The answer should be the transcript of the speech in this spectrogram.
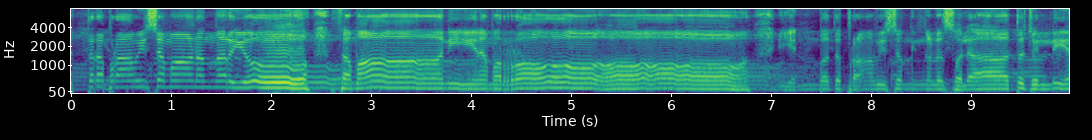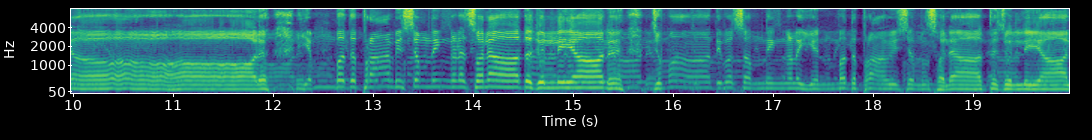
എത്ര പ്രാവശ്യമാണെന്നറിയോ? സമാനീന മറോ എൺപത് പ്രാവശ്യം നിങ്ങൾ സ്വലാത്ത് ചൊല്ലിയാൽ എൺപത് പ്രാവശ്യം നിങ്ങൾ സ്വലാത്ത് ചൊല്ലിയാൽ ജുമാ ദിവസം നിങ്ങൾ എൺപത് പ്രാവശ്യം സ്വലാത്ത് ചൊല്ലിയാൽ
